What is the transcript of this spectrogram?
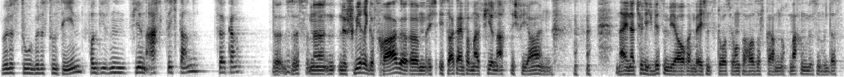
würdest du, würdest du sehen von diesen 84 dann circa? Das ist eine, eine schwierige Frage. Ähm, ich, ich sage einfach mal 84 Filialen. Nein, natürlich wissen wir auch, an welchen Stores wir unsere Hausaufgaben noch machen müssen. Und das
